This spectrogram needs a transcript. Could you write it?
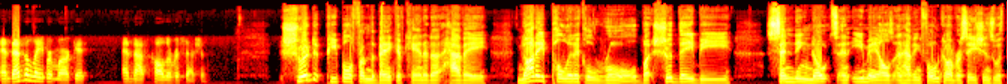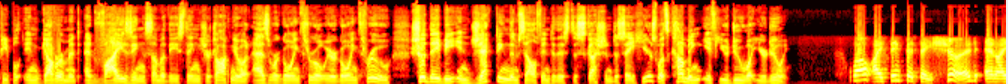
and then the labor market, and that's called a recession. Should people from the Bank of Canada have a not a political role, but should they be sending notes and emails and having phone conversations with people in government advising some of these things you're talking about as we're going through what we were going through should they be injecting themselves into this discussion to say here's what's coming if you do what you're doing well i think that they should and i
